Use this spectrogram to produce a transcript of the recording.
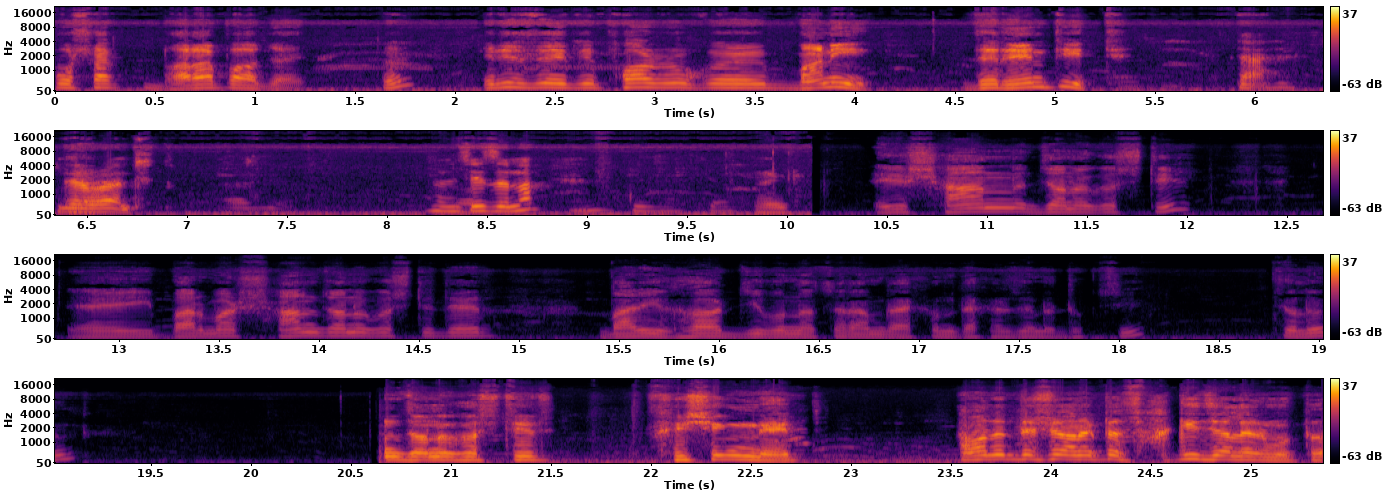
পোশাক ভাড়া পাওয়া যায় হ্যাঁ it is for money they rent it Yeah, they're right. এই শান জনগোষ্ঠী, এই বার্মার শান জনগোষ্ঠীদের বাড়িঘর জীবনাচার আমরা এখন দেখার জন্য ঢুকছি। চলুন। জনগোষ্ঠীর ফিশিং নেট আমাদের দেশে অনেকটা ঝাঁকি জালের মতো।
